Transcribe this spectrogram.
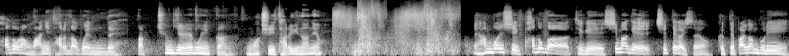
파도랑 많이 다르다고 했는데 딱 챔질 해보니까 확실히 다르긴 하네요 네, 한 번씩 파도가 되게 심하게 칠 때가 있어요. 그때 빨간불이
